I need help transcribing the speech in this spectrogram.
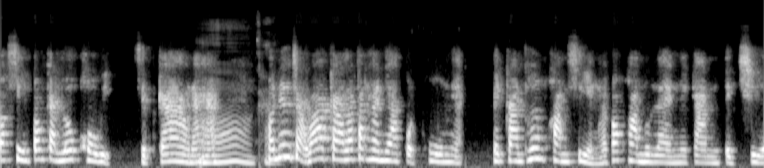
วัคซีนป้องกันโรคโควิด -19 นะฮะอ๋อค่ะเพราะเนื่องจากว่าการรับประทานยากดภูมิเนี่ยเป็นการเพิ่มความเสี่ยงแล้วก็ความรุนแรงในการติดเชื้อ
